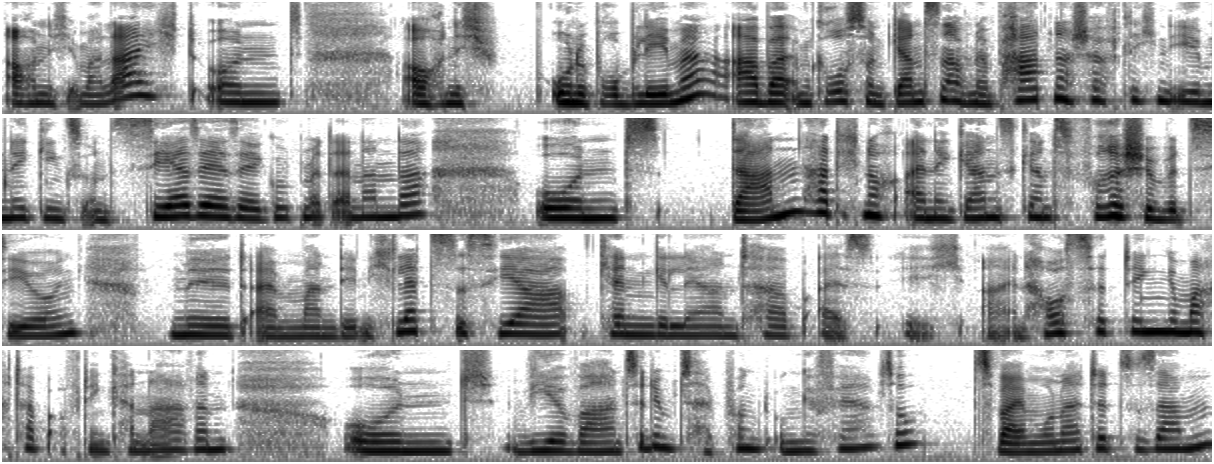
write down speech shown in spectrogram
Auch nicht immer leicht und auch nicht ohne Probleme, aber im Großen und Ganzen auf einer partnerschaftlichen Ebene ging es uns sehr, sehr, sehr gut miteinander. Und dann hatte ich noch eine ganz, ganz frische Beziehung mit einem Mann, den ich letztes Jahr kennengelernt habe, als ich ein House-Sitting gemacht habe auf den Kanaren. Und wir waren zu dem Zeitpunkt ungefähr so zwei Monate zusammen.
